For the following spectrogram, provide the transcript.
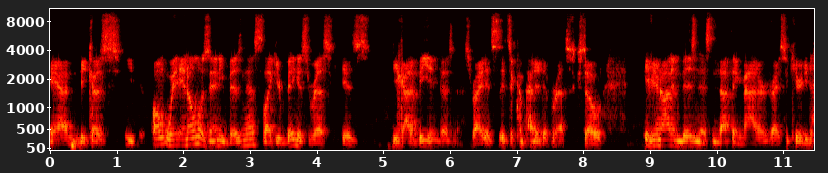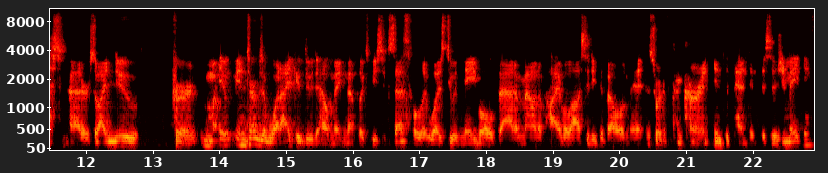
and because in almost any business, like your biggest risk is you got to be in business, right? It's it's a competitive risk. So if you're not in business, nothing matters, right? Security doesn't matter. So I knew for my, in terms of what I could do to help make Netflix be successful, it was to enable that amount of high velocity development and sort of concurrent independent decision making,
